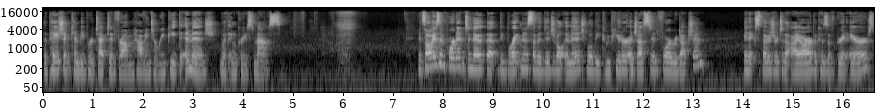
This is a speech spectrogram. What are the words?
The patient can be protected from having to repeat the image with increased mass. It's always important to note that the brightness of a digital image will be computer adjusted for reduction in exposure to the IR because of grid errors.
